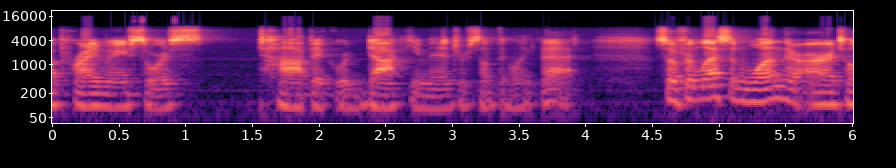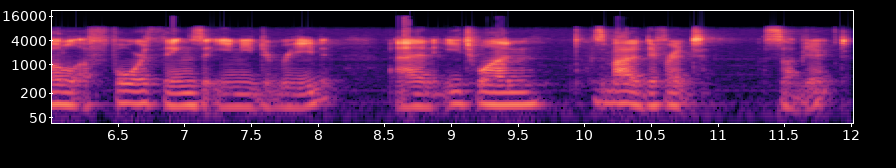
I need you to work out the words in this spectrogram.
a primary source topic or document or something like that. So for lesson one, there are a total of four things that you need to read, and each one is about a different subject.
